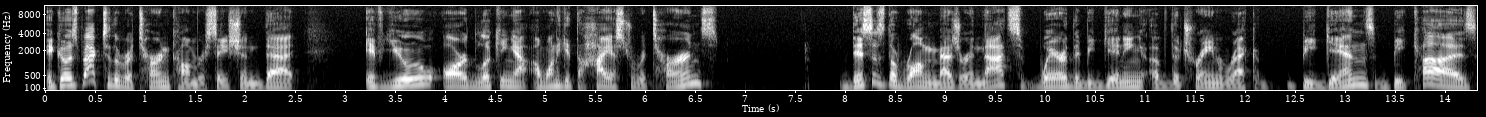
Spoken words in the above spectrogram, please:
it goes back to the return conversation that if you are looking at, I want to get the highest returns, this is the wrong measure. And that's where the beginning of the train wreck begins because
